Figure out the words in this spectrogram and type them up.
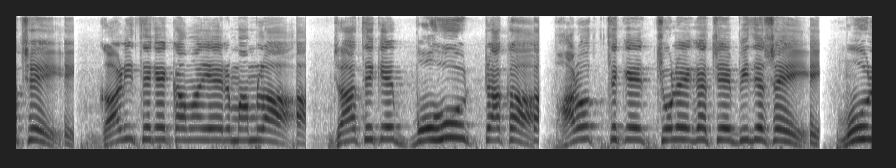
আছে। গাড়ি থেকে কামাইয়ের মামলা, যা থেকে বহু টাকা ভারত থেকে চলে গেছে বিদেশে। মূল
